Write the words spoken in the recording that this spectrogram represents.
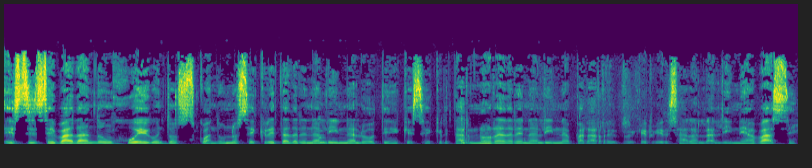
este, se va dando un juego, entonces cuando uno secreta adrenalina, luego tiene que secretar noradrenalina para re- regresar a la línea base.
